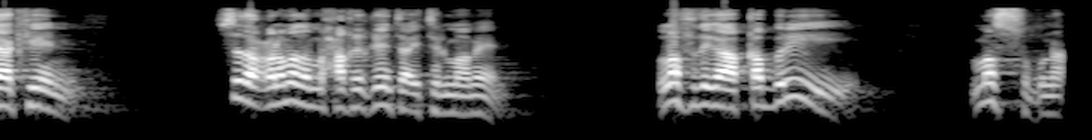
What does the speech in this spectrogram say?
Laakiin sida culammada muxaqiqiinta ay tilmaameen lafdiga qabrii ma sugna.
